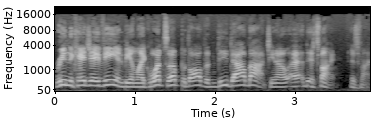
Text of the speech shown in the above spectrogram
reading the KJV and being like, what's up with all the D dow dots? You know, uh, it's fine. It's fine.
